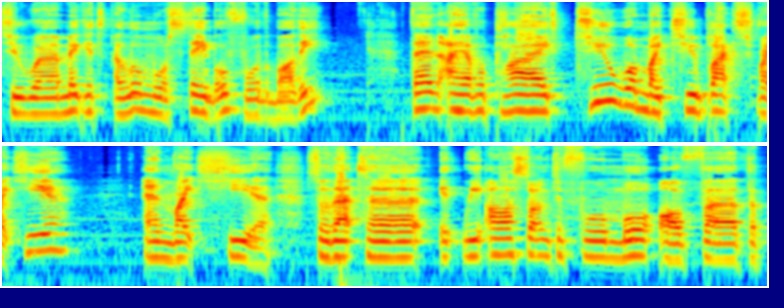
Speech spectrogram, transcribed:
to uh, make it a little more stable for the body. Then I have applied two 1x2 blacks right here and right here so that uh, it, we are starting to form more of uh, the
